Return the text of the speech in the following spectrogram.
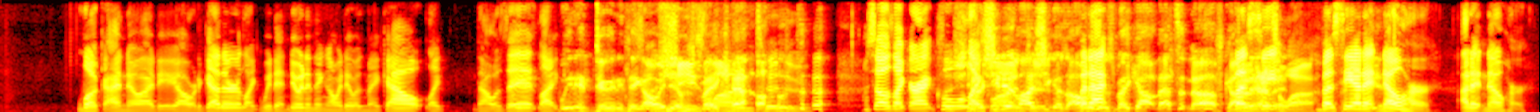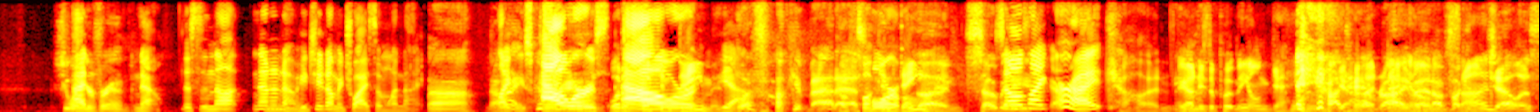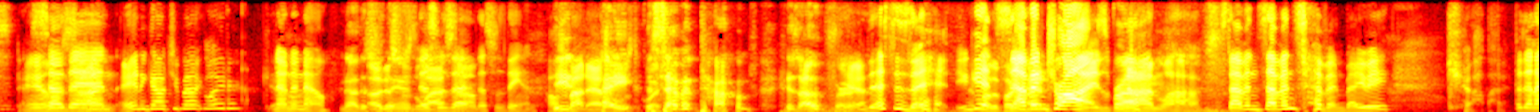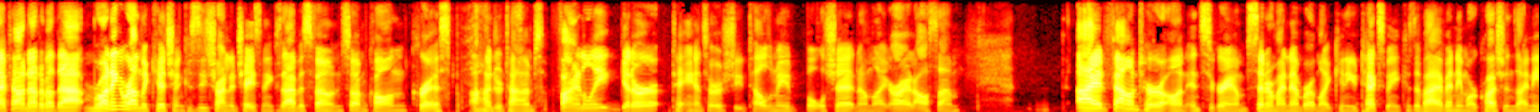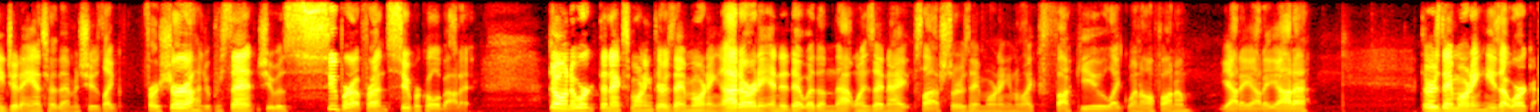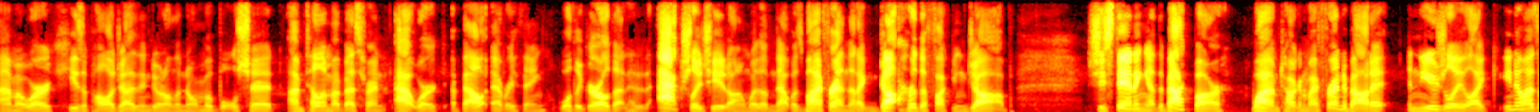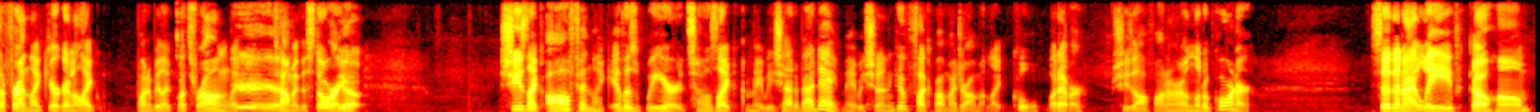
"Look, I had no idea y'all were together. Like, we didn't do anything. All we did was make out. Like, that was it. Like, we didn't do anything. So all we did was she's make lying out. too. so I was like, all right, cool. she- No, like, she didn't lie. lying She goes, all But we I- did was make out. That's enough. but God, see, that's a lie. but see, I didn't know her. I didn't know her. she wasn't I- your friend. No, this is not. No, no, no. He cheated on me twice in one night. Uh, nice. Like Good for him. hours. What a fucking hour- demon. Yeah. What a fucking A badass. fucking horrible. demon. So many. so I was like, all right. God, that guy needs to put me on game. God damn right, damn, man. I'm fucking son. jealous. Damn. So son. then- and he got you back later. No, no, no. No, this Oh, is this the was end. the This last was it. time? This was the end. I was He- about to ask. hey, was the, the question. seventh time is over. Yeah. This is it. You That get motherfucker seven had tries, bro. Nine lives. Seven, seven, seven, baby. God. But then I found out about that. I'm running around the kitchen because he's trying to chase me because I have his phone. So I'm calling Crisp a hundred times. Finally, get her to answer. She tells me bullshit, and I'm like, all right, awesome. I had found her on Instagram, sent her my number. I'm like, can you text me? Because if I have any more questions, I need you to answer them. And she was like, for sure, 100%. She was super upfront, super cool about it. Going to work the next morning, Thursday morning. I'd already ended it with him that Wednesday night slash Thursday morning. And I'm like, fuck you. Like, went off on him. Yada, yada, yada. Thursday morning, he's at work. I'm at work. He's apologizing, doing all the normal bullshit. I'm telling my best friend at work about everything. Well, the girl that had actually cheated on him with him, that was my friend that I got her the fucking job. She's standing at the back bar while I'm talking to my friend about it. And usually, like, you know, as a friend, like, you're going to, like, want to be like, what's wrong? Like, yeah, yeah. tell me the story. Yeah. She's like off and like, it was weird. So I was like, maybe she had a bad day. Maybe she didn't give a fuck about my drama. Like, cool, whatever. She's off on her own little corner. So then I leave, go home,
